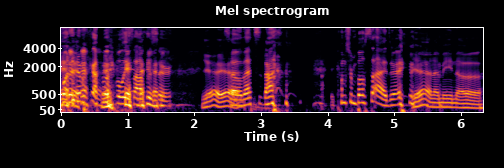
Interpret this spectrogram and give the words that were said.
want to become a police officer. yeah, yeah. So that's not. it comes from both sides, right? yeah, and I mean, uh,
